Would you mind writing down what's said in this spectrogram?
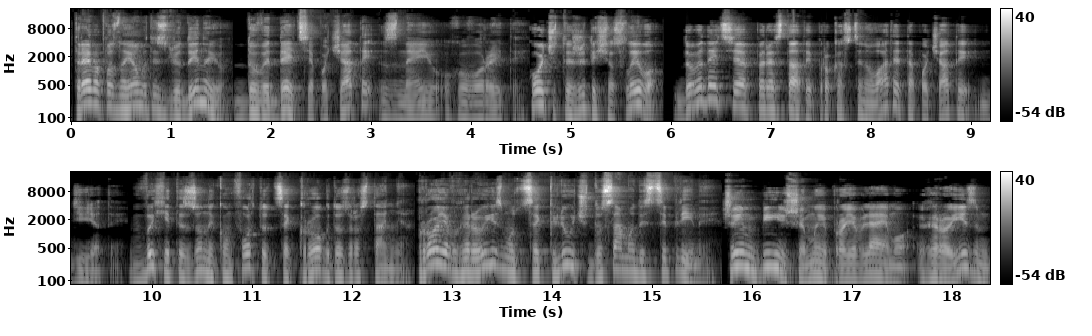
Треба познайомитись з людиною, доведеться почати з нею говорити. Хочете жити щасливо? Доведеться перестати прокастинувати та почати діяти. Вихід із зони комфорту це крок до зростання. Прояв героїзму це ключ до самодисципліни. Чим більше ми проявляємо героїзм,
